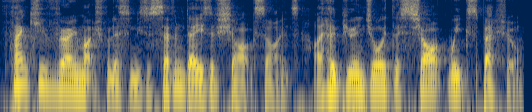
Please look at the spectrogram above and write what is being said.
Thank you very much for listening to 7 Days of Shark Science. I hope you enjoyed this Shark Week special.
